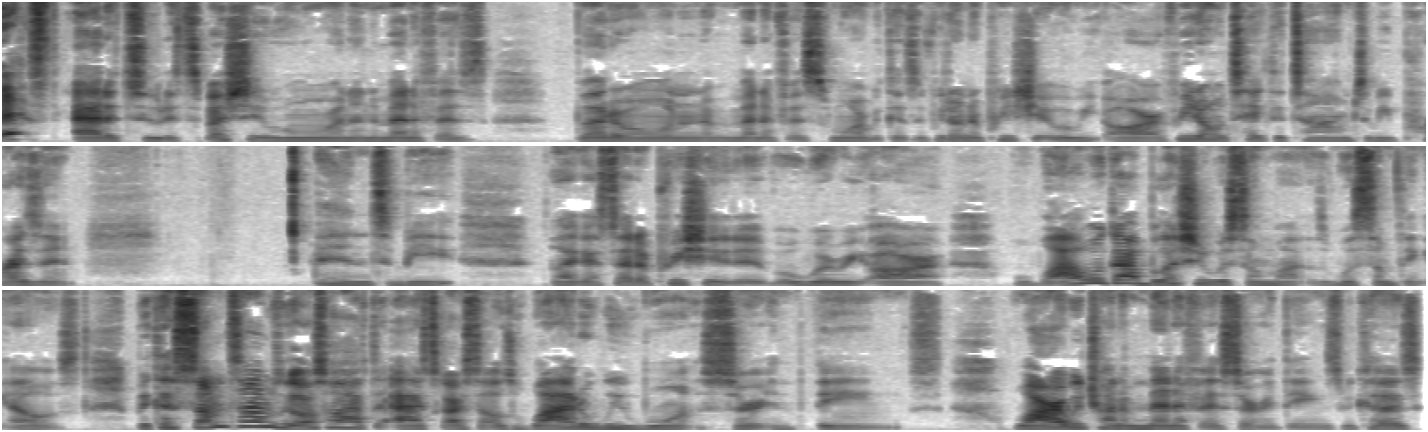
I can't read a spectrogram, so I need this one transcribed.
best attitude, especially when we're wanting to manifest better, we're wanting to manifest more. Because if we don't appreciate where we are, if we don't take the time to be present and to be, like I said, appreciative of where we are, why would God bless you with some with something else? Because sometimes we also have to ask ourselves, why do we want certain things? Why are we trying to manifest certain things? Because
